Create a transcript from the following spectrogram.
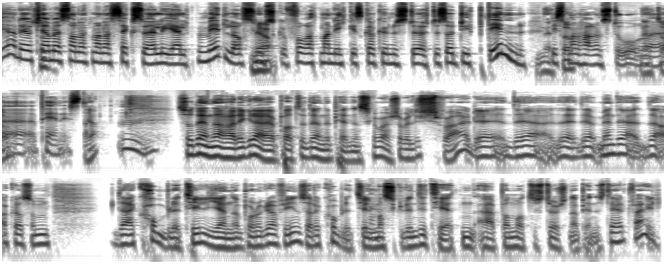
Ja, Det er jo til og med sånn at man har seksuelle hjelpemidler som Ja. skal, for at man ikke skal kunne støte så dypt inn hvis man har en stor Nettopp. eh, penis. Da. Ja. Så denne her greia på at denne penisen skal være så veldig svær, det, det, det, men det, det er akkurat som det er koblet til gjennom pornografien, så er det koblet til maskuliniteten er på en måte størrelsen av penis. Det er helt feil.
